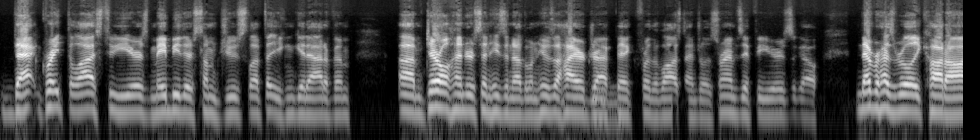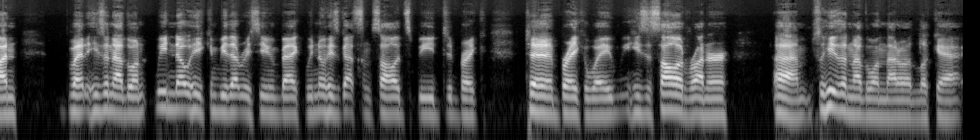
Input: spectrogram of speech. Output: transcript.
that great the last two years. Maybe there's some juice left that you can get out of him. Um, Darrell Henderson, he's another one. He was a higher draft mm pick for the Los Angeles Rams a few years ago. Never has really caught on, but he's another one. We know he can be that receiving back. We know he's got some solid speed to break to break away. He's a solid runner. Um, so he's another one that I would look at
